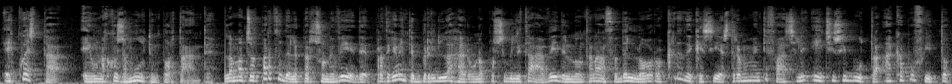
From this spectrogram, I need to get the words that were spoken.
E questa è una cosa molto importante. La maggior parte delle persone vede praticamente brillare una possibilità, vede in lontananza dell'oro, crede che sia estremamente facile e ci si butta a capofitto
